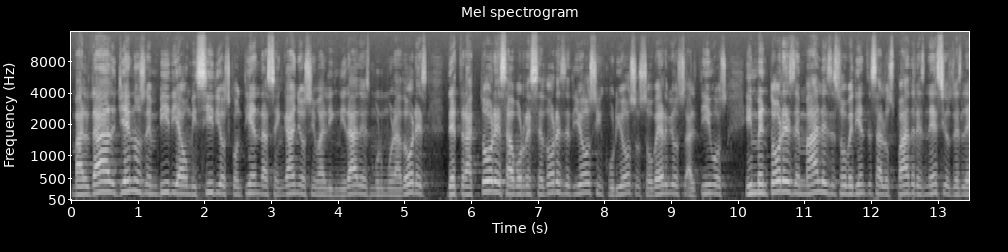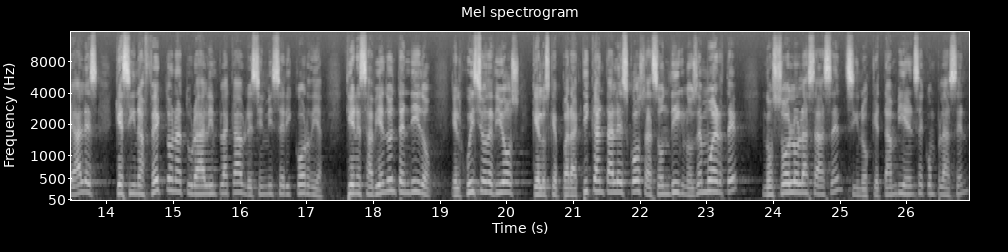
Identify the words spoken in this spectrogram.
maldad, llenos de envidia, homicidios, contiendas, engaños y malignidades, murmuradores, detractores, aborrecedores de Dios, injuriosos, soberbios, altivos, inventores de males, desobedientes a los padres, necios, desleales, que sin afecto natural, implacables, sin misericordia, quienes habiendo entendido el juicio de Dios que los que practican tales cosas son dignos de muerte, no solo las hacen, sino que también se complacen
